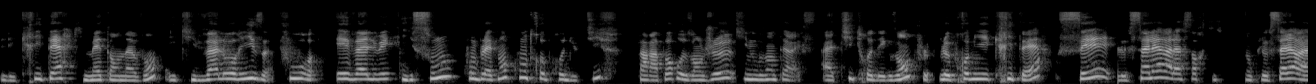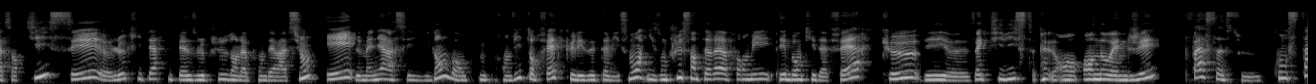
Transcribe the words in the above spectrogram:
les critères qu'ils mettent en avant et qui valorisent pour évaluer, ils sont complètement contre-productifs par rapport aux enjeux qui nous intéressent. À titre d'exemple, le premier critère, c'est le salaire à la sortie. Donc le salaire à la sortie, c'est le critère qui pèse le plus dans la pondération. Et de manière assez évidente, bah, on comprend vite en fait que les établissements, ils ont plus intérêt à former des banquiers d'affaires que des euh, activistes en ONG face à ce constat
